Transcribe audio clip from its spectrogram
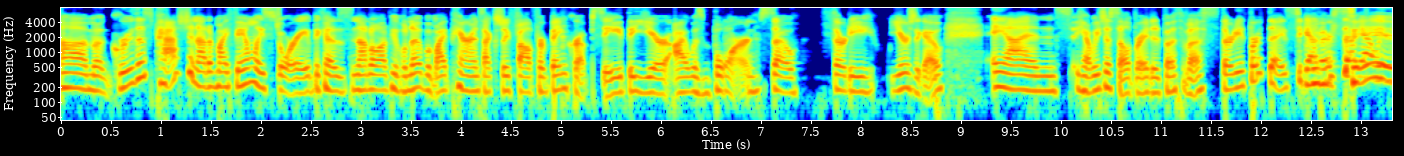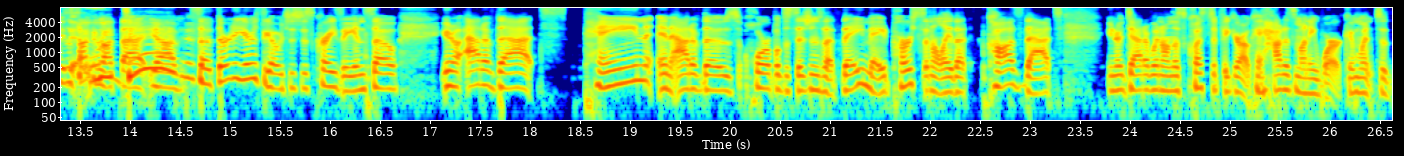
um, grew this passion out of my family story because not a lot of people know, but my parents actually filed for bankruptcy the year I was born. So 30 years ago. And yeah, we just celebrated both of us 30th birthdays together. We so did. yeah, we were just talking we about did. that. Yeah. So 30 years ago, which is just crazy. And so, you know, out of that pain and out of those horrible decisions that they made personally that caused that, you know, data went on this quest to figure out, okay, how does money work? And went to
